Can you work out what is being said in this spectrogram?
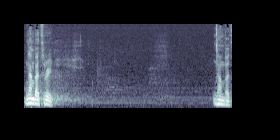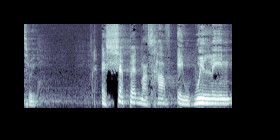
Number three. Number three. A shepherd must have a willing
